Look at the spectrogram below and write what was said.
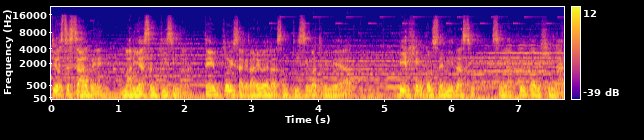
Dios te salve, María Santísima, templo y sagrario de la Santísima Trinidad, Virgen concebida sin, la culpa original.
